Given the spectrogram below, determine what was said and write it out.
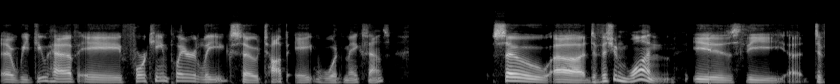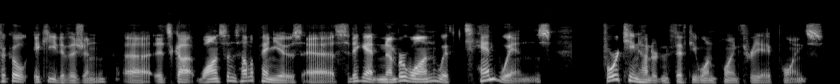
uh, we do have a 14 player league, so top eight would make sense. So, uh, Division One is the uh, difficult, icky division. Uh, it's got Wanson's Jalapenos uh, sitting at number one with 10 wins, 1,451.38 points.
